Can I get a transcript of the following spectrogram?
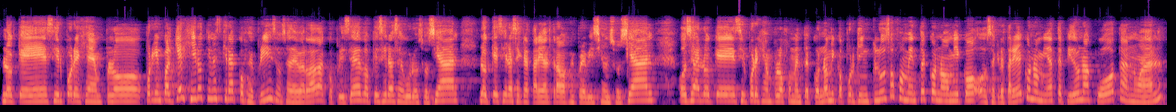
lo que es ir, por ejemplo, porque en cualquier giro tienes que ir a Cofepris, o sea, de verdad a Coprices, lo que es ir a Seguro Social, lo que es ir a Secretaría del Trabajo y Previsión Social, o sea, lo que es ir, por ejemplo, a Fomento Económico, porque incluso Fomento Económico o Secretaría de Economía te pide una cuota anual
